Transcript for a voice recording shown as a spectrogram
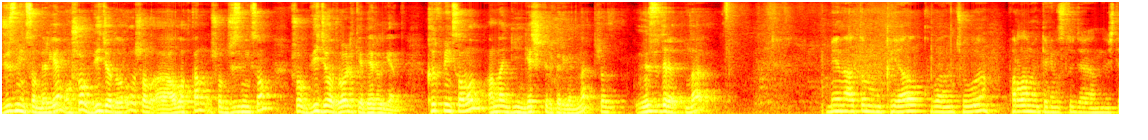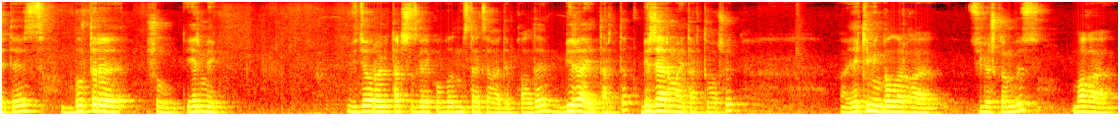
жүз миң сом бергем ошол видеодогу ошол алып аткан ошол жүз миң сом ошол видео роликке берилген кырк миң сомун андан кийин кечиктирип берген да ошо өзү да менин атым кубаныч уулу парламент деген студияны иштетебиз былтыры ушул эрмек видео ролик тартышыбыз керек болуп администрацияга деп калды. Бир ай тарттык бир жарым ай тарттык окшойт. Эки миң долларга сүйлөшкөнбүз. Мага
